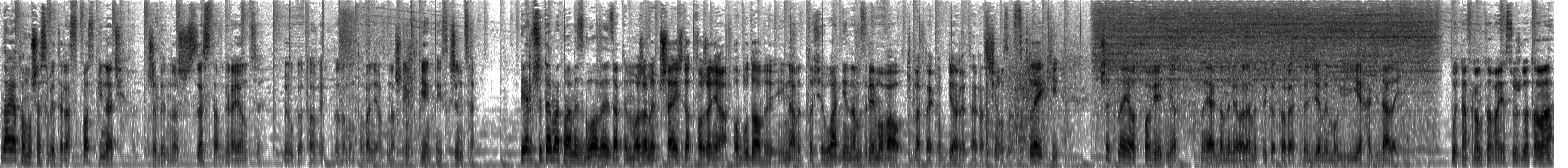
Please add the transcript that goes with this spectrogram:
No ja to muszę sobie teraz pospinać, żeby nasz zestaw grający był gotowy do zamontowania w naszej pięknej skrzynce. Pierwszy temat mamy z głowy, zatem możemy przejść do tworzenia obudowy i nawet to się ładnie nam zrymowało. Dlatego biorę teraz się za sklejki, przytnę je odpowiednio. No jak będę miał elementy gotowe, będziemy mogli jechać dalej. Płyta frontowa jest już gotowa.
